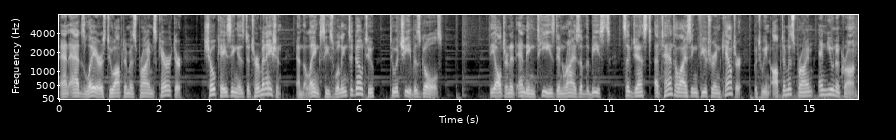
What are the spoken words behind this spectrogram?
and adds layers to Optimus Prime's character, showcasing his determination and the lengths he's willing to go to to achieve his goals. The alternate ending teased in Rise of the Beasts suggests a tantalizing future encounter between Optimus Prime and Unicron,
